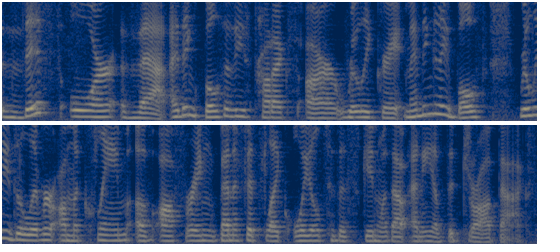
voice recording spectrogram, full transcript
this or that. I think both of these products are really great, and I think they both really deliver on the claim of offering benefits like oil to the skin without any of the drawbacks.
